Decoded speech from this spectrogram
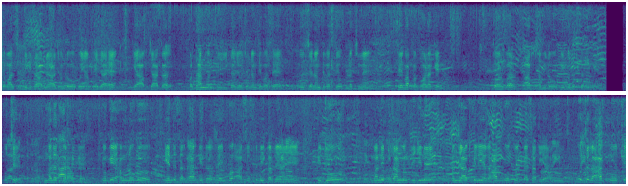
जमाल सिद्दीकी साहब ने आज हम लोगों को यहाँ भेजा है कि आप जाकर प्रधानमंत्री जी का जो जन्म दिवस है, उस जन्म दिवस के उपलक्ष्य में सेवा पखवाड़ा के तौर पर आप सभी लोगों की मदद करेंगे। कुछ मदद कर सके। क्योंकि हम लोग केंद्र सरकार की तरफ़ से इनको आश्वस्त भी करने आए हैं कि जो माननीय प्रधानमंत्री जी ने पंजाब के लिए राहत कोष में पैसा दिया है, उस राहत कोष के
